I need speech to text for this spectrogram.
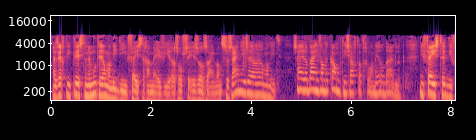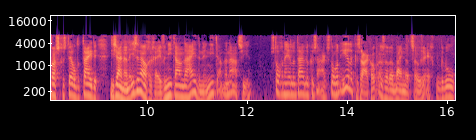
Hij zegt, die christenen moeten helemaal niet die feesten gaan meevieren alsof ze Israël zijn, want ze zijn Israël helemaal niet. Zij erbij van de kamp, die zag dat gewoon heel duidelijk. Die feesten, die vastgestelde tijden, die zijn aan Israël gegeven, niet aan de heidenen, niet aan de natie. Dat is toch een hele duidelijke zaak. Dat is toch een eerlijke zaak ook, als er bijna dat zo zegt. Ik bedoel,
